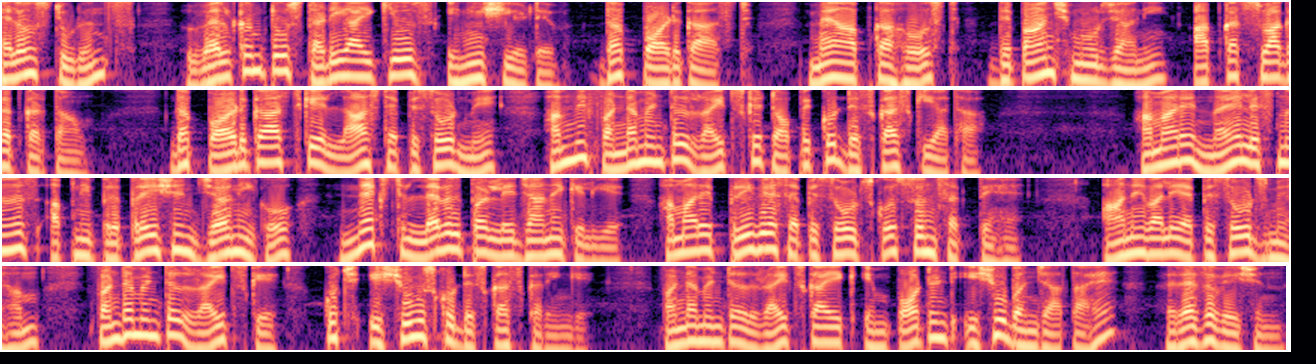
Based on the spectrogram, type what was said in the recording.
Hello, students. Welcome to Study IQ's Initiative, the podcast. मैं आपका host Deepansh Moorjani आपका स्वागत करता हूँ। द पॉडकास्ट के लास्ट एपिसोड में हमने फंडामेंटल राइट्स के टॉपिक को डिस्कस किया था हमारे नए लिसनर्स अपनी प्रिपरेशन जर्नी को नेक्स्ट लेवल पर ले जाने के लिए हमारे प्रीवियस एपिसोड्स को सुन सकते हैं आने वाले एपिसोड्स में हम फंडामेंटल राइट्स के कुछ इश्यूज़ को डिस्कस करेंगे फंडामेंटल राइट्स का एक इंपॉर्टेंट इशू बन जाता है रिजर्वेशन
